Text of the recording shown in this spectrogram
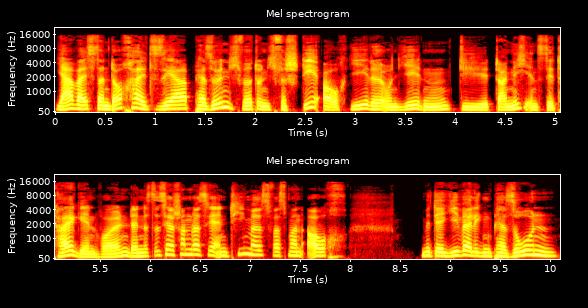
Ja, weil es dann doch halt sehr persönlich wird und ich verstehe auch jede und jeden, die da nicht ins Detail gehen wollen, denn es ist ja schon was sehr Intimes, was man auch mit der jeweiligen Person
